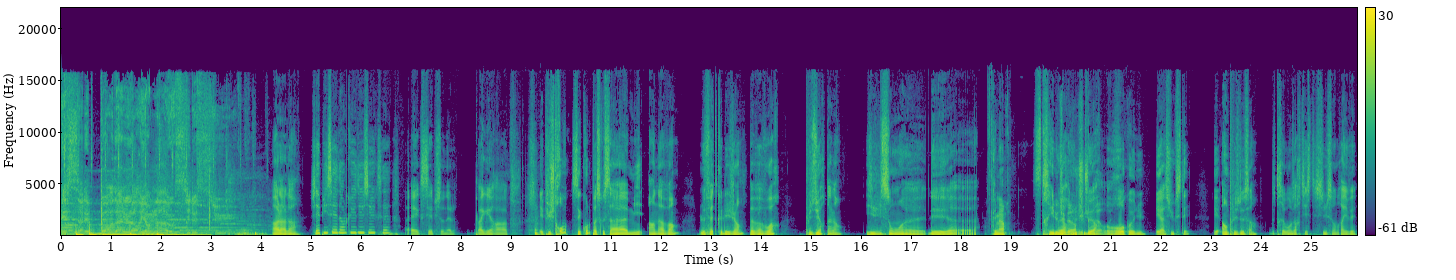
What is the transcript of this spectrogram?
Et ça déborde alors y en a aussi dessus. Ah là là. J'ai pissé dans le cul du succès. Exceptionnel. Baguera. pff. Et puis je trouve c'est cool parce que ça a mis en avant le fait que les gens peuvent avoir plusieurs talents. Ils sont euh, des euh, Streamer. streamers, Youtubeurs, youtubeurs youtubeurs, ouais. reconnus et à succès. Et en plus de ça, de très bons artistes s'ils sont drivés.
